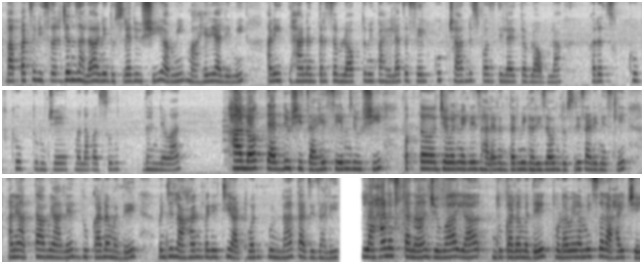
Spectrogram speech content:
बाप्पाचं विसर्जन झालं आणि दुसऱ्या दिवशी आम्ही माहेरी आले मी. आणि ह्यानंतरचा ब्लॉग तुम्ही पाहिलाच असेल. खूप छान रिस्पॉन्स दिला आहे त्या ब्लॉगला खरंच खूप खूप तुमचे मनापासून धन्यवाद. हा लॉग त्याच दिवशीचा आहे सेम दिवशी. फक्त जेवण वगैरे झाल्यानंतर मी घरी जाऊन दुसरी साडी नेसली. आणि आत्ता आम्ही आले दुकानामध्ये. म्हणजे लहानपणीची आठवण पुन्हा ताजी झाली. लहान असताना जेव्हा या दुकानामध्ये थोडा वेळ आम्ही असं राहायचे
